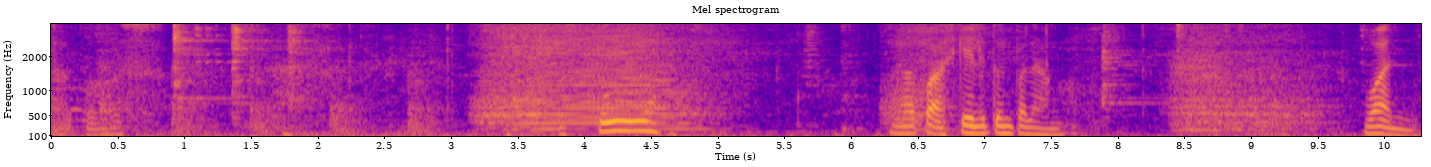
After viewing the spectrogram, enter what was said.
Tapos Tapos 2 Wala pa, skeleton pa lang 1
